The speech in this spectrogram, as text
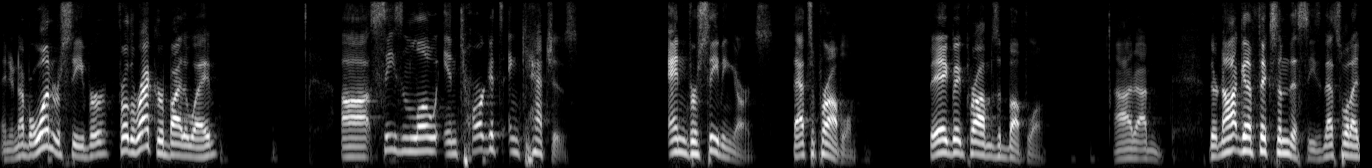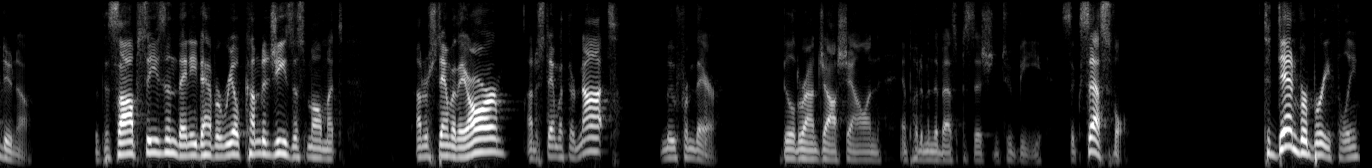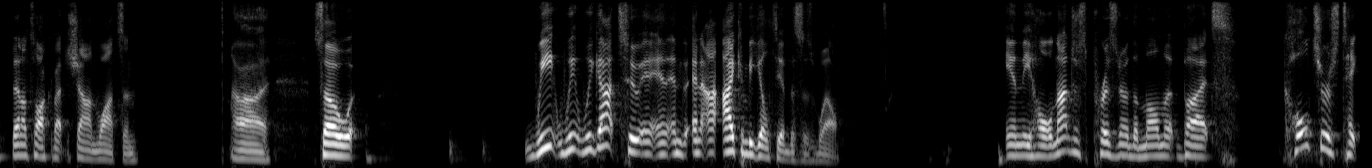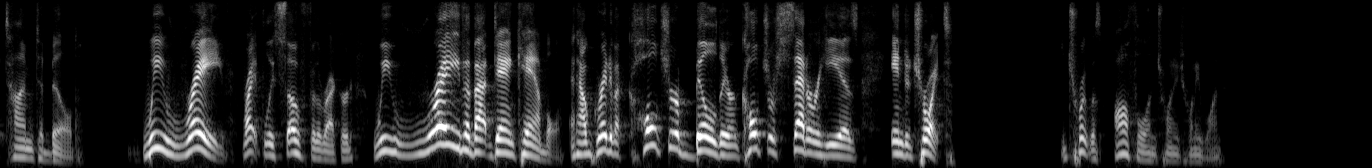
And your number one receiver, for the record, by the way, uh, season low in targets and catches and receiving yards. That's a problem. Big, big problems at Buffalo. I, they're not going to fix them this season. That's what I do know. But this offseason, they need to have a real come to Jesus moment. Understand where they are, understand what they're not, move from there. Build around Josh Allen and put him in the best position to be successful to Denver briefly. Then I'll talk about Deshaun Watson. Uh, so we we we got to, and and, and I, I can be guilty of this as well. In the whole, not just prisoner of the moment, but cultures take time to build. We rave, rightfully so for the record, we rave about Dan Campbell and how great of a culture builder and culture setter he is in Detroit. Detroit was awful in 2021,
